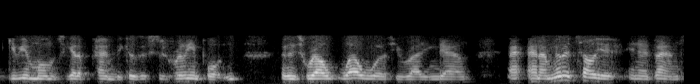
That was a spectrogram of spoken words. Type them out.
to give you a moment to get a pen because this is really important and it's well well worth you writing down. A- And I'm going to tell you in advance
